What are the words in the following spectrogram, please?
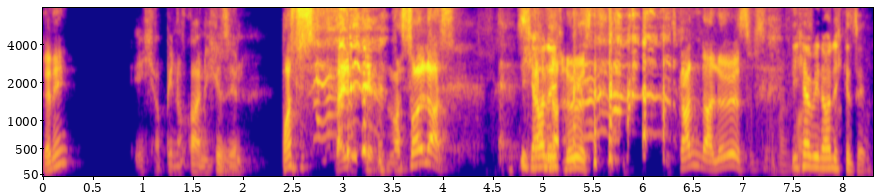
René? Ich habe ihn noch gar nicht gesehen. Was? was soll das? Skandalös. Skandalös. Ich habe ihn auch nicht gesehen.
